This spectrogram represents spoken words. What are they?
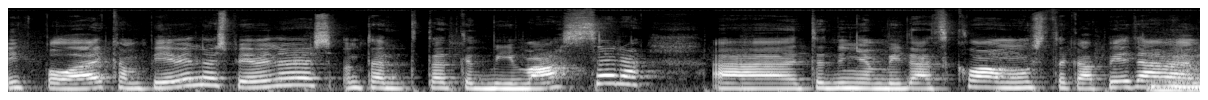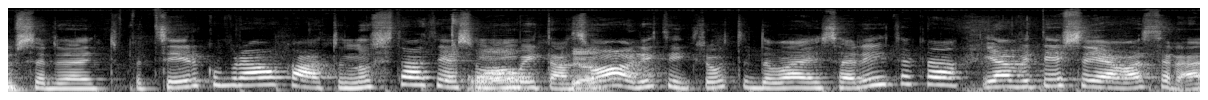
ik pa laikam pievienojos, pievienojos. Un tad, tad kad bija vasara, uh, tad viņam bija tāds klāts, mums tā kā piedāvājums mm. ar uh, pa cirku braukāt un uzstāties. Un Wow, man bija tāds, wow, rītīgi krūti, vai es arī tā kā. Jā, bet tieši tajā vasarā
